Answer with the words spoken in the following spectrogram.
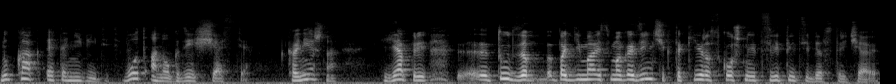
Ну как это не видеть? Вот оно, где счастье. Конечно, я при... Э, тут поднимаюсь в магазинчик, такие роскошные цветы тебя встречают.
